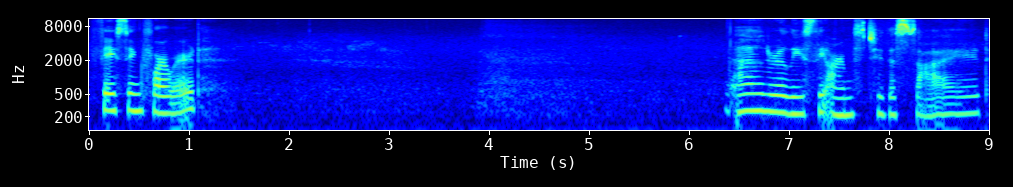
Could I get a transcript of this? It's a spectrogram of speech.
facing forward. and release the arms to the side.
